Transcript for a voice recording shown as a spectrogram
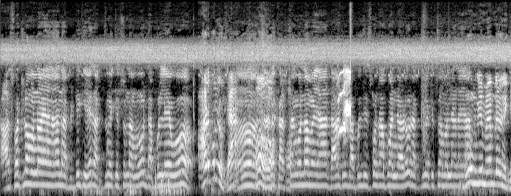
హాస్పిటల్లో ఉన్నాయా? నా బిడ్డకి రక్తం ఎక్కిస్తున్నాము డబ్బులు లేవు. ఆడపిల్లలు ఆ, చాలా కష్టంగా ఉన్నామయ్యా. డాక్టర్ డబ్బులు తీసుకుని రాపు అన్నాడు రక్తం లేదు నీకు?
